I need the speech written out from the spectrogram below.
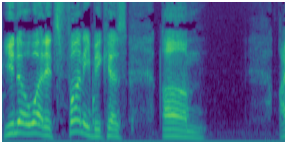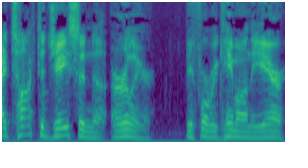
you know what? It's funny because um, I talked to Jason uh, earlier before we came on the air,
